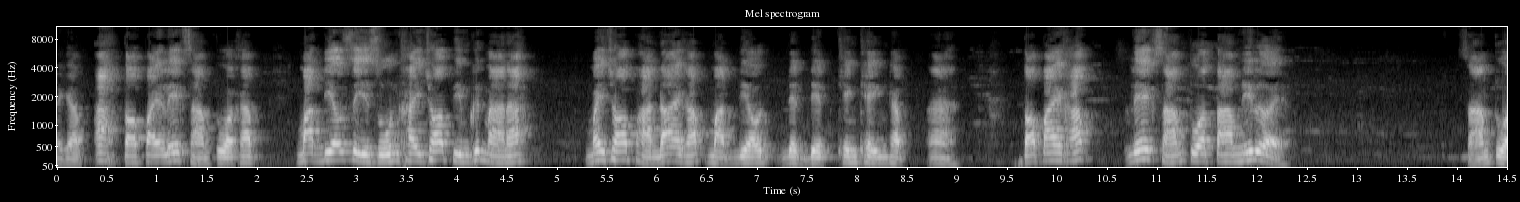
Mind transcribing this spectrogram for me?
นะครับอะต่อไปเลข 3 ตัวครับหมัดเดียว 40 ใครชอบพิมพ์ขึ้นมานะ ไม่ชอบผ่านได้ครับ หมัดเดียวเด็ดเด็ดเค็งๆครับอ่าต่อไปครับ เลข 3 ตัวตามนี้เลย 3ตัว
